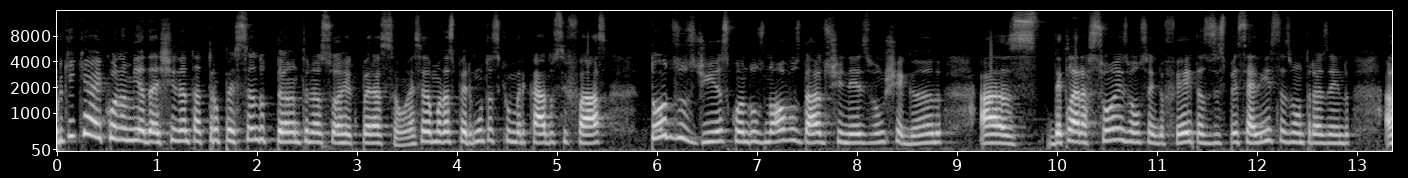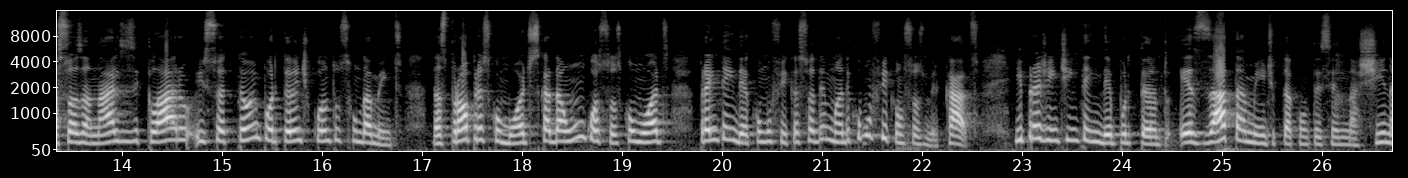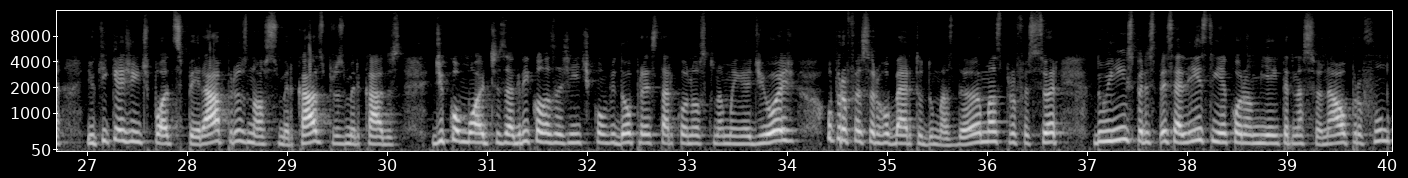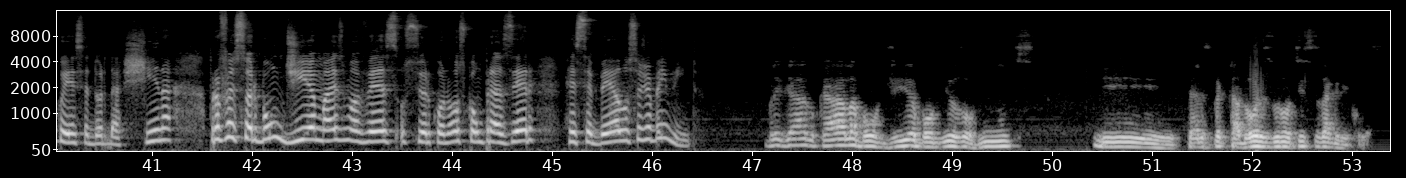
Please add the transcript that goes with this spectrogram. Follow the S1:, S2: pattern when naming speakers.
S1: Por que, que a economia da China está tropeçando tanto na sua recuperação? Essa é uma das perguntas que o mercado se faz todos os dias, quando os novos dados chineses vão chegando, as declarações vão sendo feitas, os especialistas vão trazendo as suas análises, e claro, isso é tão importante quanto os fundamentos das próprias commodities, cada um com as suas commodities, para entender como fica a sua demanda e como ficam os seus mercados. E para a gente entender, portanto, exatamente o que está acontecendo na China e o que, que a gente pode esperar para os nossos mercados, para os mercados de commodities agrícolas, a gente convidou para estar conosco na manhã de hoje o professor Roberto Dumas Damas, professor do INSPER, especialista em economia internacional, profundo conhecedor da China. Professor, bom dia, mais uma vez o senhor conosco, é um prazer recebê-lo, seja bem-vindo.
S2: Obrigado, Carla, bom dia, bom dia aos ouvintes e telespectadores do Notícias Agrícolas.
